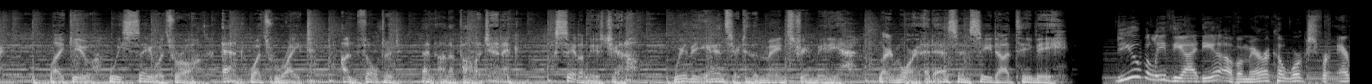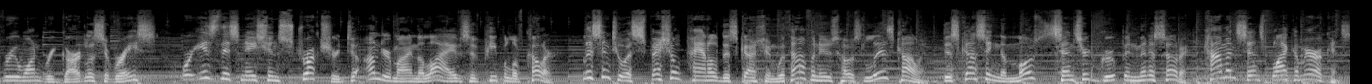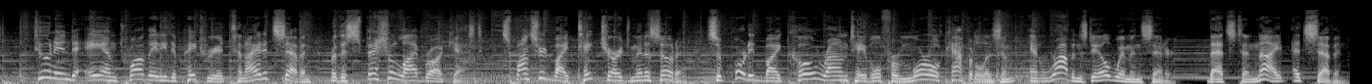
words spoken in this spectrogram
Like you, we say what's wrong and what's right, unfiltered and unapologetic. Salem News Channel. We're the answer to the mainstream media. Learn more at snc.tv. Do you believe the idea of America works for everyone regardless of race? Or is this nation structured to undermine the lives of people of color? Listen to a special panel discussion with Alpha News host Liz Collin discussing the most censored group in Minnesota, Common Sense Black Americans. Tune in to AM 1280 The Patriot tonight at 7 for the special live broadcast, sponsored by Take Charge Minnesota, supported by Caux Roundtable for Moral Capitalism and Robbinsdale Women's Center. That's tonight at 7.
